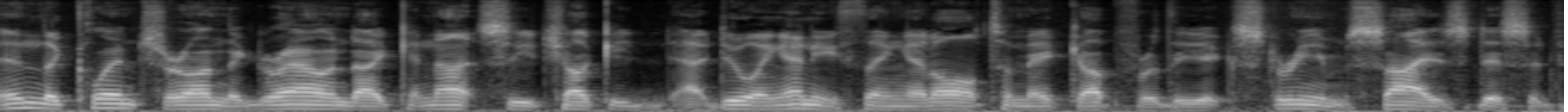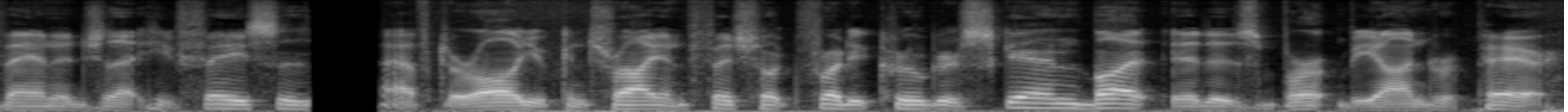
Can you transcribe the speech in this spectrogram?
In the clinch or on the ground, I cannot see Chucky uh, doing anything at all to make up for the extreme size disadvantage that he faces. After all, you can try and fishhook Freddy Krueger's skin, but it is burnt beyond repair.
